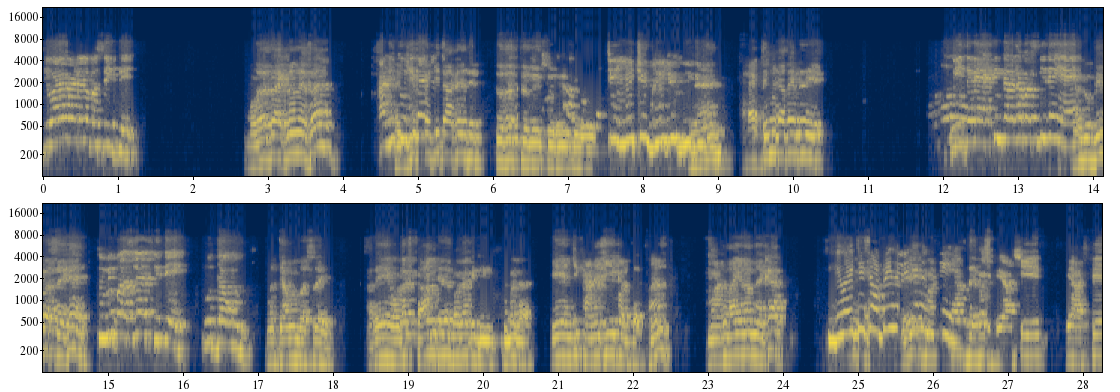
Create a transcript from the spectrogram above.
दिवाळी काढायला बसली इथे. बोलायचं ऐकलं नाही सर आणि तुम्ही जीभ काय कशी टाकायची तुझं तुझं तुझं तुझं चिल्ली, चिल्ली, चिल्ली. ऍक्टिंग करता येत नाही मी इथे ऍक्टिंग करायला बसली नाहीये मग मी बसलोय काय? तुम्ही बसलात तिथे मुद्दाहून मुद्दामून बसलोय अरे एवढं काम केलं बघा किती हे बघा हे? यांची खाण्याची ही पद्धत हा माणसाला येणार नाही का दिवाळीची शॉपिंग झाली का तुमची माणसाला बघ, हे अशी हे असते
